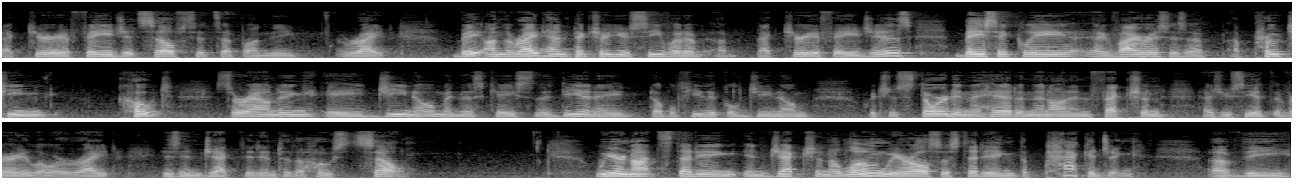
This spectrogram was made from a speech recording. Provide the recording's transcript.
Bacteriophage itself sits up on the right. Ba on the right-hand picture, you see what a, a, bacteriophage is. Basically, a virus is a, a, protein coat surrounding a genome, in this case the DNA double helical genome, which is stored in the head and then on infection, as you see at the very lower right, is injected into the host cell. We are not studying injection alone, we are also studying the packaging of the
